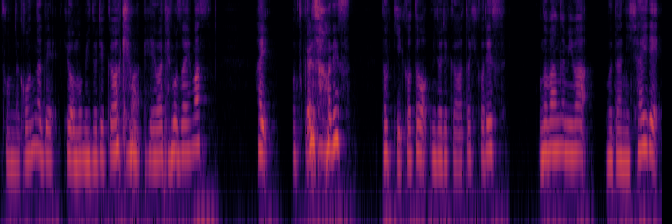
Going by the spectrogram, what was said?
そんなこんなで今日も緑川家は平和でございます。はい、お疲れ様です。トッキーこと緑川時子です。この番組は無駄にシャイで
